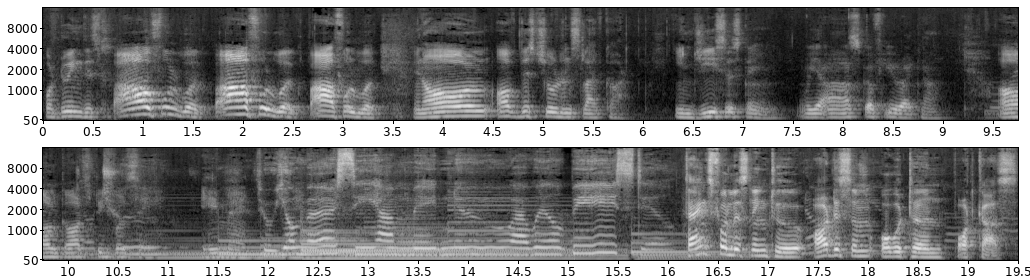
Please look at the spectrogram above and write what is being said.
for doing this powerful work, powerful work, powerful work in all of this children's life, God. In Jesus' name, we ask of you right now. All God's people say, Amen. Through your mercy, I'm made new. I will be still. Thanks for listening to Autism Overturned podcast.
